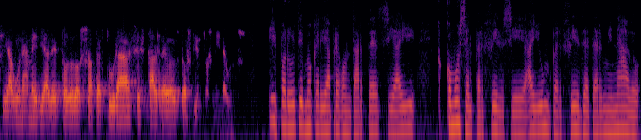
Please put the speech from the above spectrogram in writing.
si hago una media de todas las aperturas está alrededor de 200.000 euros. Y por último quería preguntarte si hay cómo es el perfil si hay un perfil determinado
